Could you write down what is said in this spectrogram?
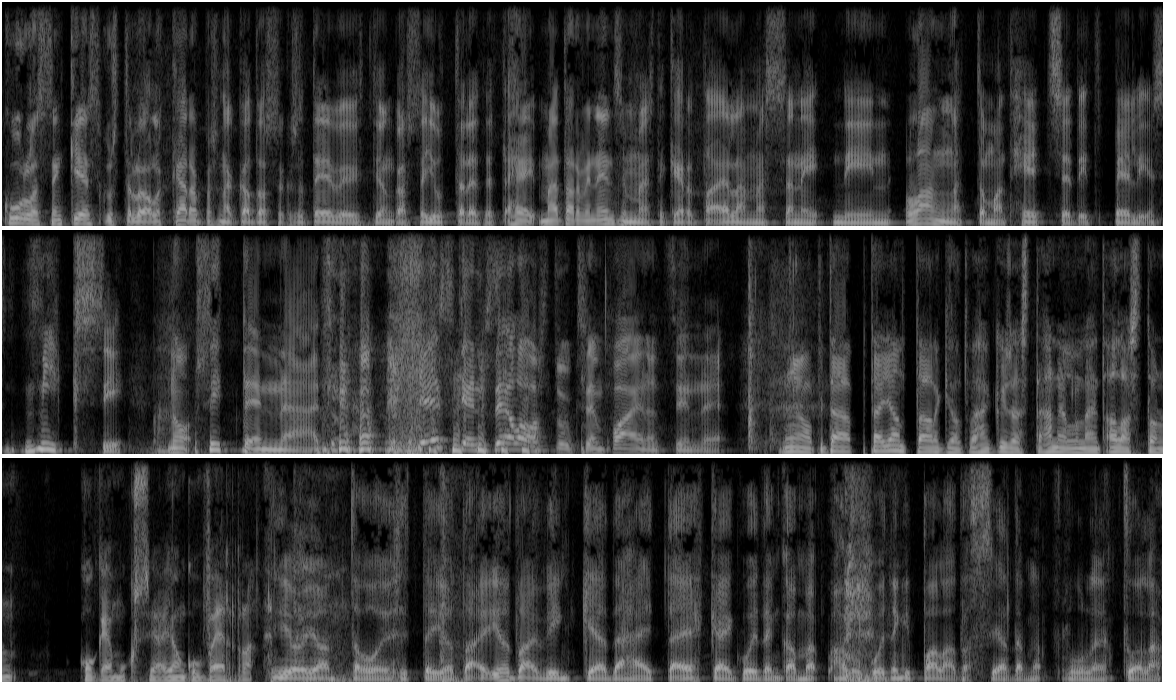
kuulla sen keskustelun olla kärpäsenä katossa, kun sä TV-yhtiön kanssa juttelet, että hei, mä tarvin ensimmäistä kertaa elämässäni niin langattomat headsetit peliin. Miksi? No sitten näet. Kesken se selostuksen painat sinne. Joo, pitää, pitää Jantta Alkiolta vähän kysyä, että hänellä on näitä alaston kokemuksia jonkun verran. Että. Joo, Jantta voi sitten jotain, jotain vinkkejä tähän, että ehkä ei kuitenkaan, mä haluan kuitenkin palata sieltä. Mä luulen, että tuolla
